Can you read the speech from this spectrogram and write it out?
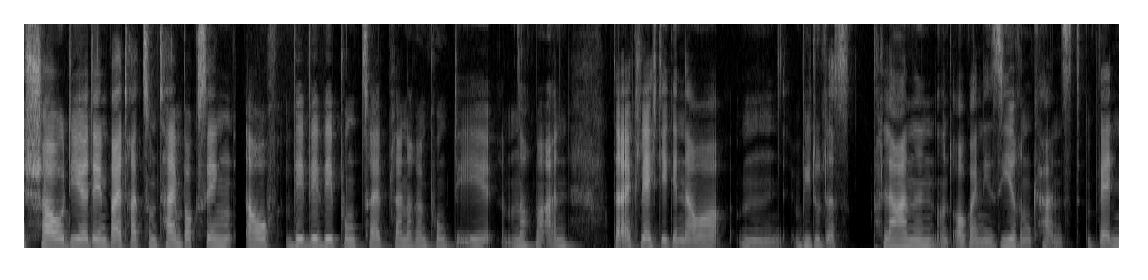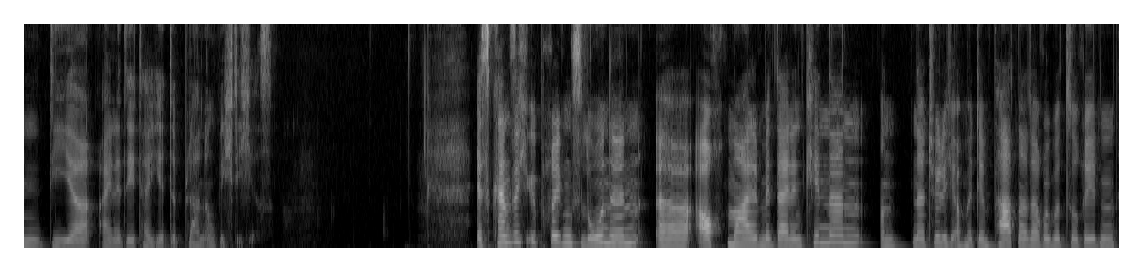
schau dir den Beitrag zum Timeboxing auf www.zeitplanerin.de nochmal an. Da erkläre ich dir genauer, hm, wie du das planen und organisieren kannst, wenn dir eine detaillierte Planung wichtig ist. Es kann sich übrigens lohnen, äh, auch mal mit deinen Kindern und natürlich auch mit dem Partner darüber zu reden,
